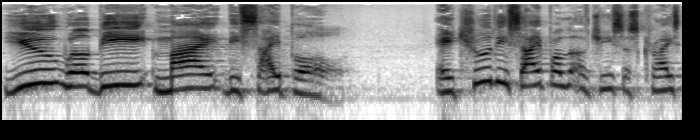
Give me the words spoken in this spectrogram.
you will be my disciple. A true disciple of Jesus Christ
